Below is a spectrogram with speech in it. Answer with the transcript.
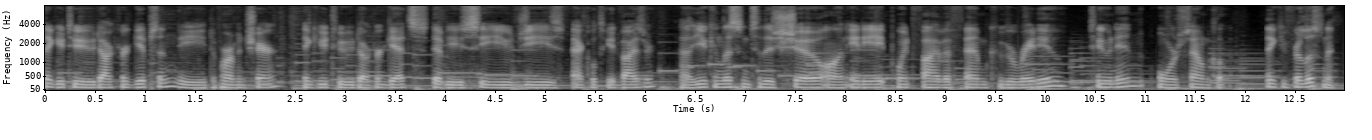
Thank you to Dr. Gibson, the department chair. Thank you to Dr. Getz, WCUG's faculty advisor. Uh, you can listen to this show on 88.5 FM Cougar Radio, TuneIn, or SoundCloud. Thank you for listening.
